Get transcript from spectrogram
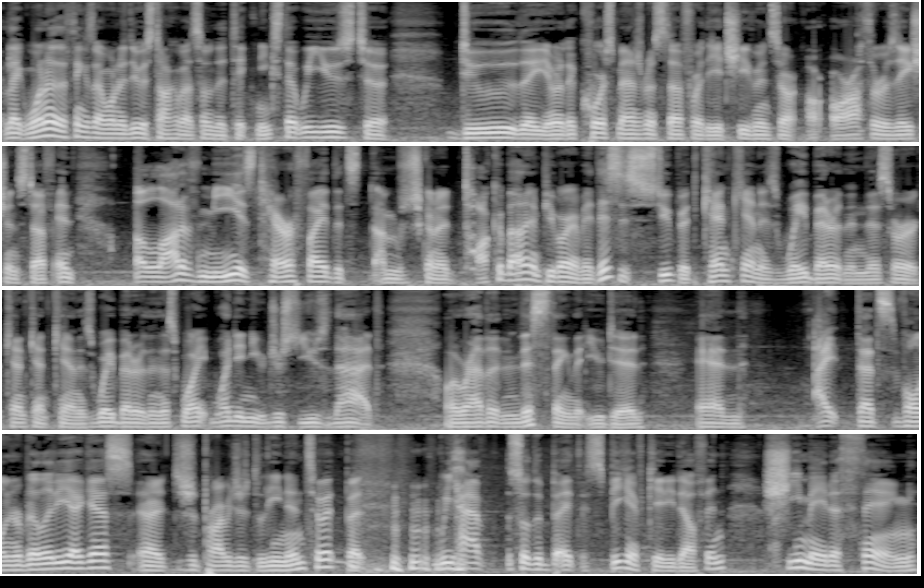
like one of the things I want to do is talk about some of the techniques that we use to do the you know the course management stuff or the achievements or, or, or authorization stuff. And a lot of me is terrified that I'm just going to talk about it and people are going to be, this is stupid. CanCan is way better than this or CanCanCan is way better than this. Why, why didn't you just use that or rather than this thing that you did? And I, that's vulnerability, I guess. I should probably just lean into it. But we have, so the, uh, speaking of Katie Delphin, she made a thing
